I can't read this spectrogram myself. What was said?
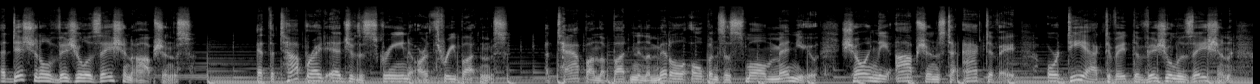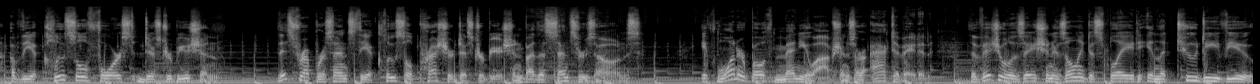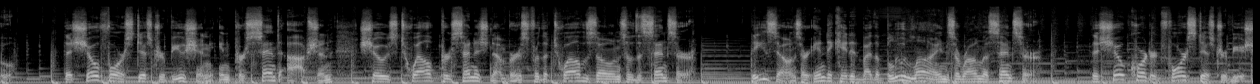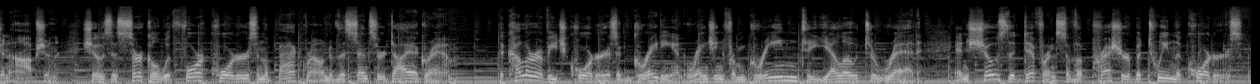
Additional visualization options. At the top right edge of the screen are three buttons. A tap on the button in the middle opens a small menu showing the options to activate or deactivate the visualization of the occlusal force distribution. This represents the occlusal pressure distribution by the sensor zones. If one or both menu options are activated, the visualization is only displayed in the 2D view. The show force distribution in percent option shows 12 percentage numbers for the 12 zones of the sensor. These zones are indicated by the blue lines around the sensor. The show quartered force distribution option shows a circle with four quarters in the background of the sensor diagram. The color of each quarter is a gradient ranging from green to yellow to red and shows the difference of the pressure between the quarters.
